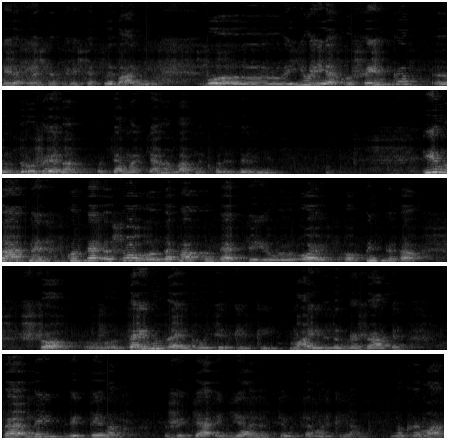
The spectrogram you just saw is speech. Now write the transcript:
біля колишнього приміщення Слибанії. Бо е, Юлія Кошинська, е, дружина отця Маркіана, власне, входить з Деревні. І, власне, в що заклав концепцію Орес Хоп? Він сказав, що е, цей музей Новосілківський має відображати певний відтинок життя і діяльності отця Маркіяна. Зокрема,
